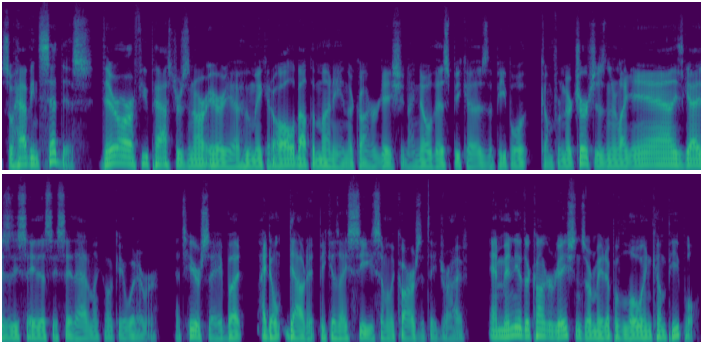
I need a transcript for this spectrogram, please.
So, having said this, there are a few pastors in our area who make it all about the money in their congregation. I know this because the people come from their churches and they're like, yeah, these guys, they say this, they say that. I'm like, okay, whatever. That's hearsay, but I don't doubt it because I see some of the cars that they drive. And many of their congregations are made up of low income people.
